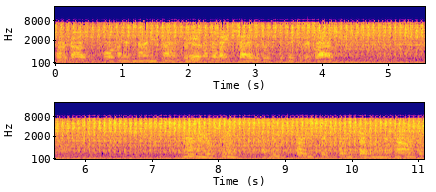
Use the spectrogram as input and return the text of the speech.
4,490 pounds. So Yeah. he's on the light side of this particular class. Usually you'll see at least 46, 4700 pounds, of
